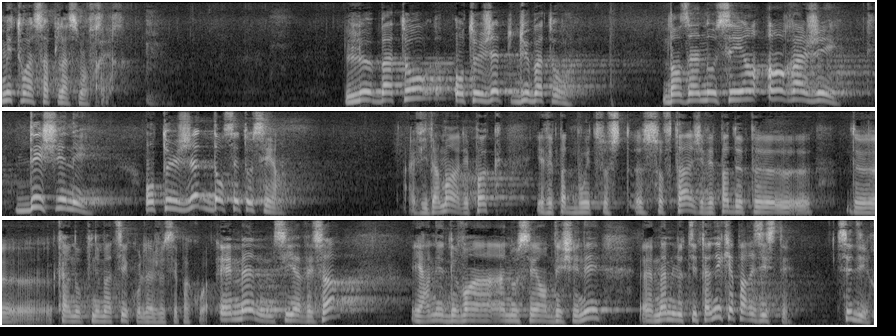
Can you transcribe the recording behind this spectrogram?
mets-toi à sa place, mon frère. Le bateau, on te jette du bateau dans un océan enragé, déchaîné. On te jette dans cet océan. Évidemment, à l'époque, il n'y avait pas de bouée de sauvetage, il n'y avait pas de, de canot pneumatique ou là je sais pas quoi. Et même s'il y avait ça, il y en a devant un, océan déchaîné, euh, même le Titanic n'a pas résisté. C'est dire.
